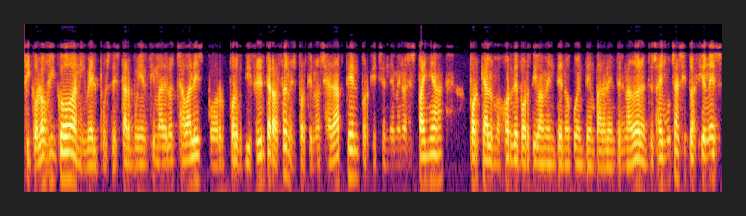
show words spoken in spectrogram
psicológico, a nivel pues de estar muy encima de los chavales por, por diferentes razones, porque no se adapten, porque echen de menos España, porque a lo mejor deportivamente no cuenten para el entrenador. Entonces hay muchas situaciones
